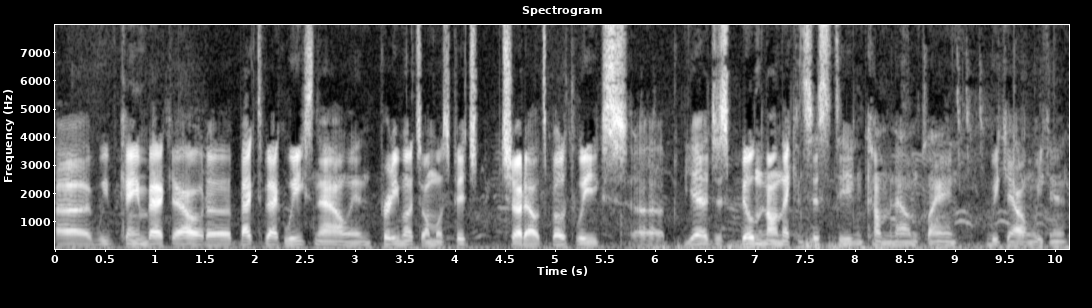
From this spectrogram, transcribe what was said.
Uh, we came back out uh, back-to-back weeks now, and pretty much almost pitched shutouts both weeks. Uh, yeah, just building on that consistency and coming out and playing week out and week in.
